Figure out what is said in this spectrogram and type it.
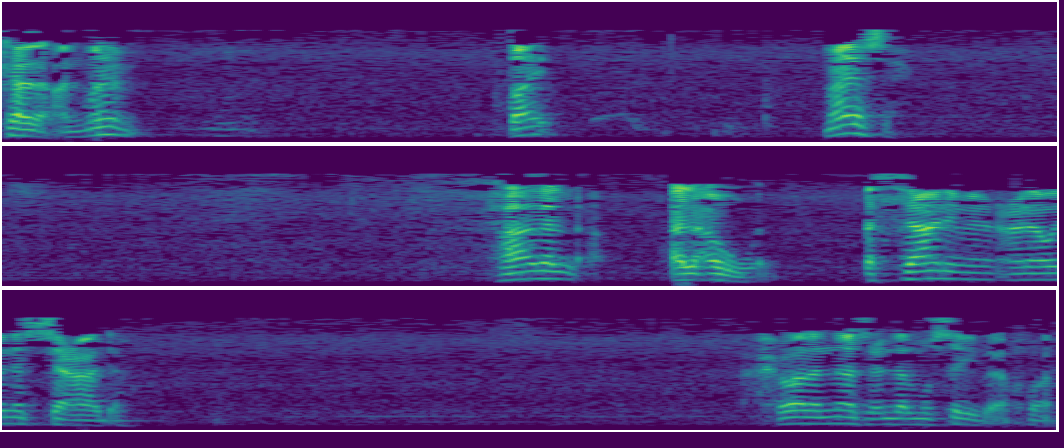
كذا. المهم. طيب. ما يصح. هذا الأول. الثاني من عناوين السعادة. أحوال الناس عند المصيبة يا أخوان.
